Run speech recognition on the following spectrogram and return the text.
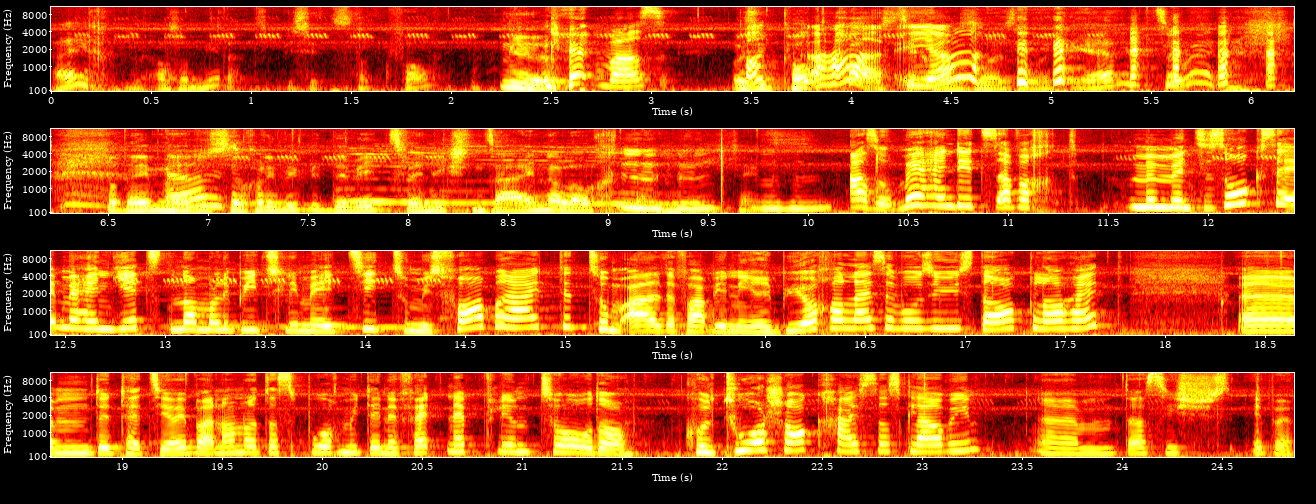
Eigentlich, also mir hat es bis jetzt noch gefallen. Ja. was? Unser Podcast, Aha, ich ja. noch gerne zu. Von dem her ist es so ein bisschen wie bei den Witz, wenigstens einer lacht. Mhm, dann- Also, wir haben jetzt einfach, wir müssen es so sehen, wir haben jetzt noch mal ein bisschen mehr Zeit, um uns vorzubereiten, zum alten Fabian ihre Bücher lesen, die sie uns da gelassen hat. Ähm, dort hat sie eben auch noch das Buch mit den Fettnäpfchen und so, oder Kulturschock heißt das, glaube ich. Ähm, das ist eben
